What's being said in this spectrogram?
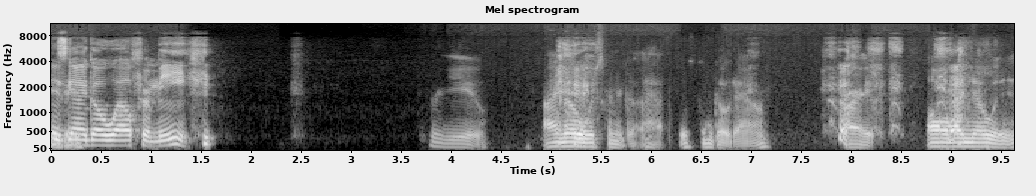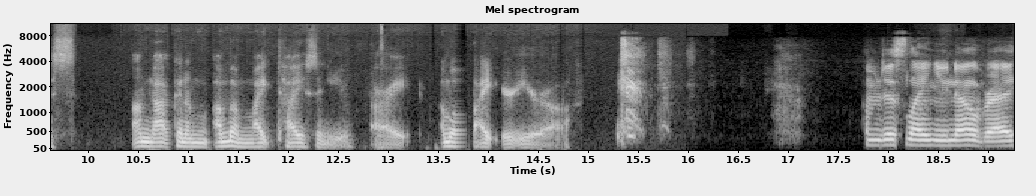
It's gonna go well for me. for you. I know what's gonna go happen. What's gonna go down. All right. All I know is I'm not gonna. I'm gonna Mike Tyson you. All right. I'm gonna bite your ear off. I'm just letting you know, bro.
